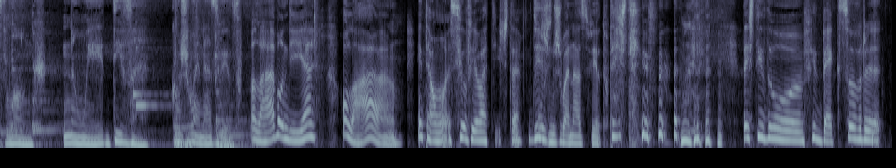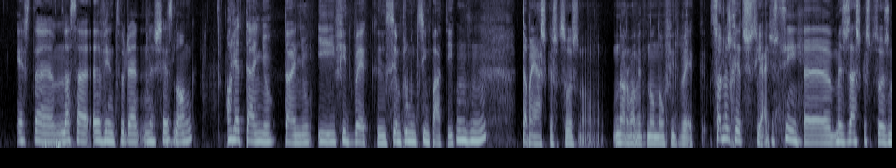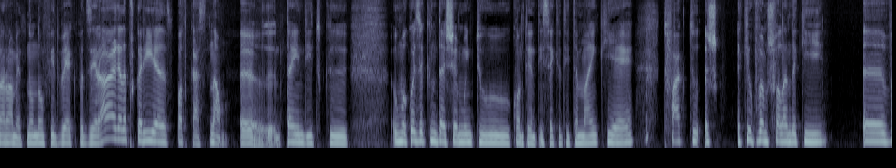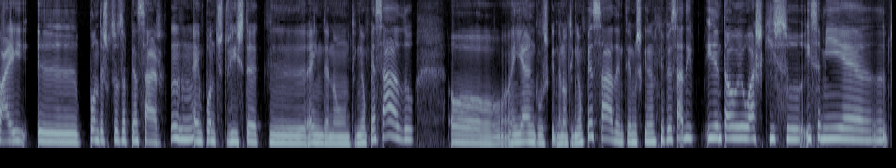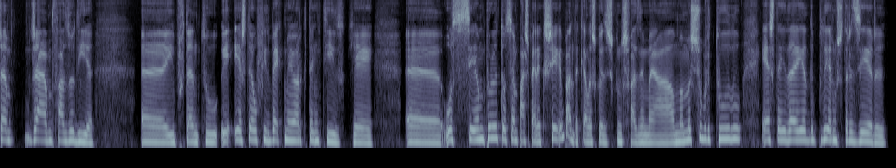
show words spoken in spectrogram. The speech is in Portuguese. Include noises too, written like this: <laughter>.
Chaise Longue não é divã. Com Joana Azevedo. Olá, bom dia. Olá, Então, Silvia Batista, diz-me Joana Azevedo. tens tido, <laughs> tens tido feedback sobre esta nossa aventura na Chaise Longue? Olha, tenho, tenho, e feedback sempre muito simpático. Também acho que as pessoas não, normalmente não dão feedback, só nas redes sociais. Sim. Ah, mas acho que as pessoas normalmente não dão feedback para dizer ah, é da porcaria de podcast. Não. Ah, têm dito que uma coisa que me deixa muito contente, isso é que a ti também, que é de facto as- aquilo que vamos falando aqui uh, vai uh, pondo as pessoas a pensar em pontos de vista que ainda não tinham pensado, ou em ângulos que ainda não tinham pensado, em temas que ainda não tinham pensado, e, e então eu acho que isso, isso a mim é, já, já me faz o dia. Uh, e portanto, este é o feedback maior que tenho tido, que é uh, ouço sempre, estou sempre à espera que chegue, pronto, aquelas coisas que nos fazem bem à alma, mas sobretudo esta ideia de podermos trazer uh,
